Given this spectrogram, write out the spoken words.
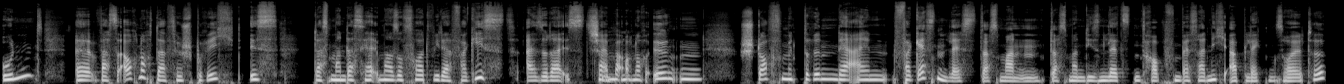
Und äh, was auch noch dafür spricht, ist, dass man das ja immer sofort wieder vergisst. Also da ist scheinbar mhm. auch noch irgendein Stoff mit drin, der einen vergessen lässt, dass man, dass man diesen letzten Tropfen besser nicht ablecken sollte.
